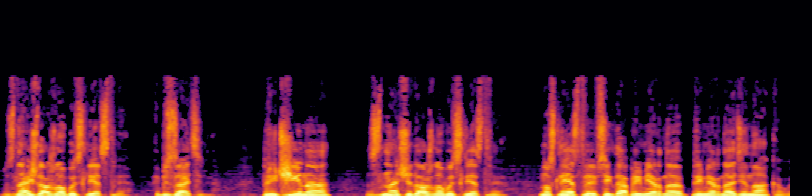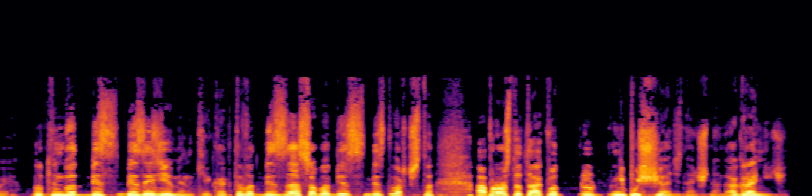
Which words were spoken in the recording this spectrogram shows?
значит, должно быть следствие. Обязательно. Причина, значит, должно быть следствие. Но следствия всегда примерно, примерно одинаковые. Ну, вот без, без изюминки как-то, вот без особо без, без творчества. А просто так вот, ну, не пущать, значит, надо, ограничить.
